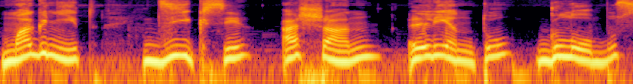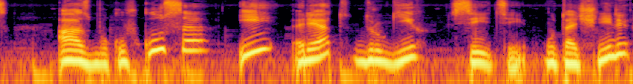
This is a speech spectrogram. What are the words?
магнит, Дикси, Ашан, Ленту, Глобус, Азбуку вкуса и ряд других сетей, уточнили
